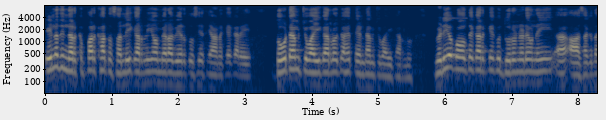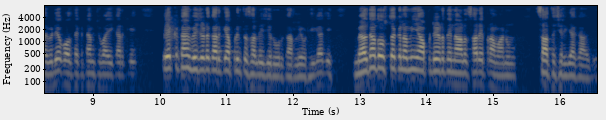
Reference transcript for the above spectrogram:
ਇਹਨਾਂ ਦੀ ਨਰਕ ਪਰਖਾ ਤਸੱਲੀ ਕਰਨੀ ਆ। ਉਹ ਮੇਰਾ ਵੀਰ ਤੁਸੀਂ ਇੱਥੇ ਆਣ ਕੇ ਘਰੇ ਦੋ ਟਾਈਮ ਚੁਵਾਈ ਕਰ ਲਓ ਚਾਹੇ ਤਿੰਨ ਟਾਈਮ ਚੁਵਾਈ ਕਰ ਲਓ। ਵੀਡੀਓ ਕਾਲ ਤੇ ਕਰਕੇ ਕੋਈ ਦੂਰੋਂ ਨੇੜਿਓਂ ਨਹੀਂ ਆ ਸਕਦਾ। ਵੀਡੀਓ ਕਾਲ ਤੇ ਇੱਕ ਟਾਈਮ ਚੁਵਾਈ ਕਰਕੇ ਇੱਕ ਟਾਈਮ ਵਿਜ਼ਿਟ ਕਰਕੇ ਆਪਣੀ ਤਸੱਲੀ ਜ਼ਰੂਰ ਕਰ ਲਿਓ, ਠੀਕ ਹੈ ਜੀ? ਮਿਲਦੇ ਹਾਂ ਦੋਸਤੋ ਇੱਕ ਨਵੀਂ ਅਪਡੇਟ ਦੇ ਨਾਲ, ਸਾਰੇ ਭਰਾਵਾਂ ਨੂੰ, ਸਤਿ ਸ਼੍ਰੀ ਅਕਾਲ ਜੀ।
